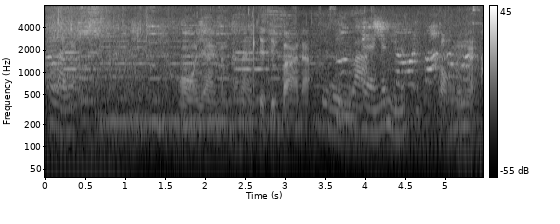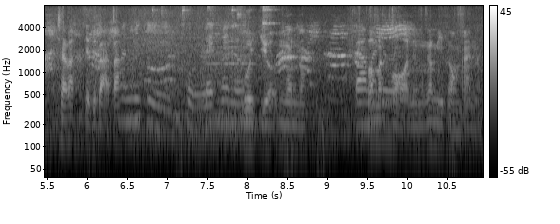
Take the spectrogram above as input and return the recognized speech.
เท่าไหร่อะห่อใหญ่มันเท่าไหร่เจ็ดสิบบาทอะคือแพงกันอยู่นะกล่องนึงอะใช่ปะเจ็ดสิบบาทปะมันมีกี่ถุงเล็กไม่รู้อุ้ยเยอะเงินนะก็เพมาราะมันดูห่อหนึ่งมันก็มีสองอันอะ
